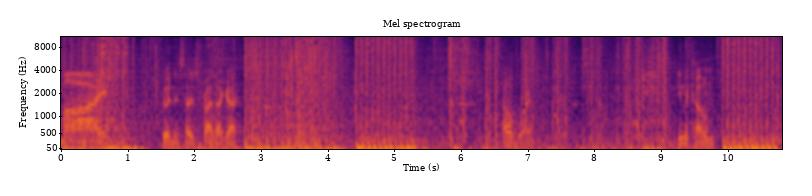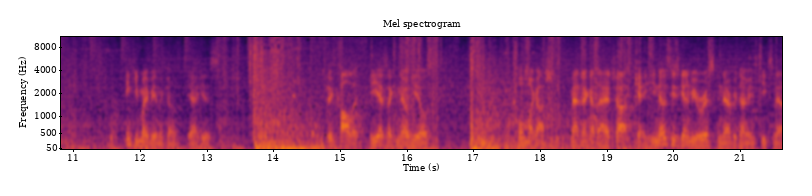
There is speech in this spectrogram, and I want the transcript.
my goodness, I just fried that guy. Oh boy. He in the cone? I think he might be in the cone. Yeah, he is. Did call it. He has like no heals. Oh my gosh. Imagine I got that headshot. Okay, he knows he's going to be risking every time he peeks now.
